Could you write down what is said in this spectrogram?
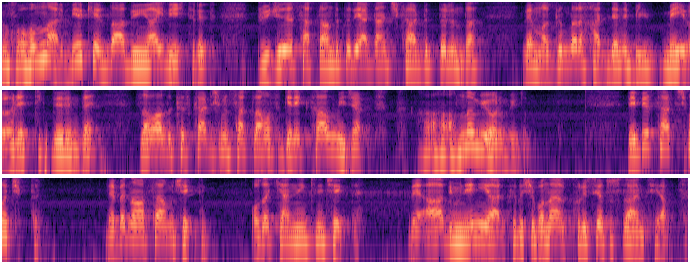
Onlar bir kez daha dünyayı değiştirip büyücüleri saklandıkları yerden çıkardıklarında ve muggle'lara hadlerini bilmeyi öğrettiklerinde zavallı kız kardeşimin saklanması gerek kalmayacaktı. Anlamıyor muydum? Ve bir tartışma çıktı. Ve ben asamı çektim. O da kendinkini çekti. Ve abimin en iyi arkadaşı bana Cruciatus laneti yaptı.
